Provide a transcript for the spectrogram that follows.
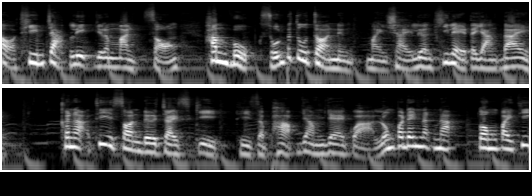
ต่อทีมจากลีกเยอรมัน 2 ฮัมบูร์ก 0 ประตูต่อ 1 ไม่ใช่เรื่องขี้เหร่แต่อย่างใด ขณะที่ซอนเดอร์ใจสกีที่สภาพย่ำแย่กว่าลงประเด็นหนักๆ ตรงไปที่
